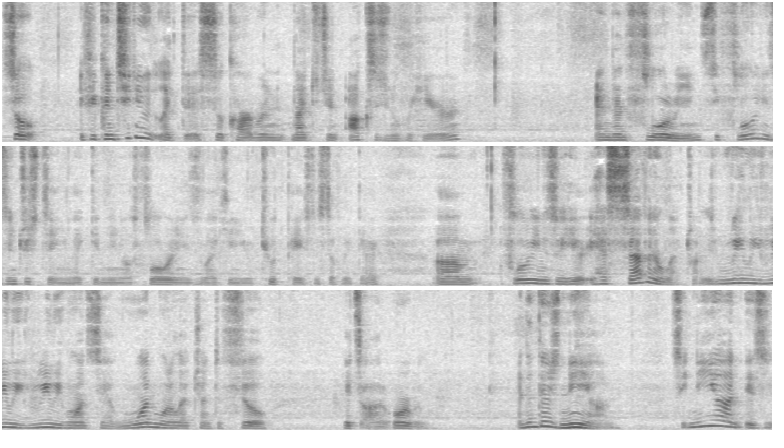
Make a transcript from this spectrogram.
so if you continue like this so carbon nitrogen oxygen over here and then fluorine see fluorine is interesting like in you know fluorine is like in your toothpaste and stuff like that um, fluorine is here. It has seven electrons. It really, really, really wants to have one more electron to fill its outer orbital. And then there's neon. See, neon is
